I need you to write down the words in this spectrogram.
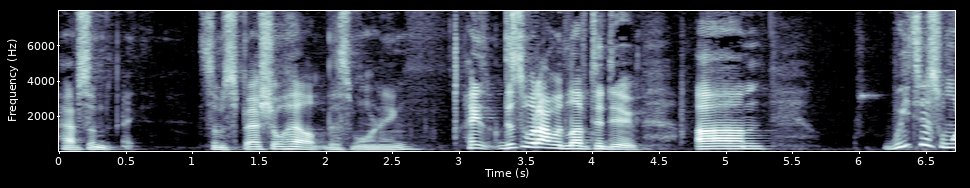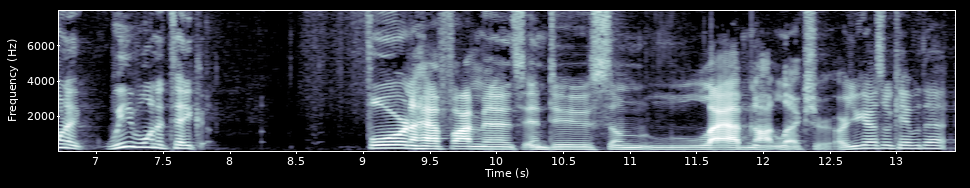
Have some, some special help this morning. Hey, this is what I would love to do. Um, we just want to we want to take four and a half five minutes and do some lab not lecture are you guys okay with that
